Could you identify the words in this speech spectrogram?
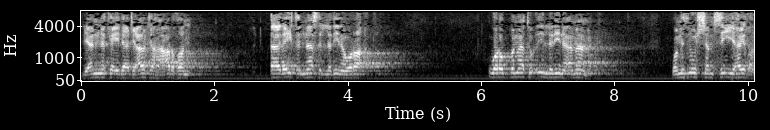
لأنك إذا جعلتها عرضا آذيت الناس الذين وراءك وربما تؤذي الذين أمامك. ومثل الشمسية أيضا.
